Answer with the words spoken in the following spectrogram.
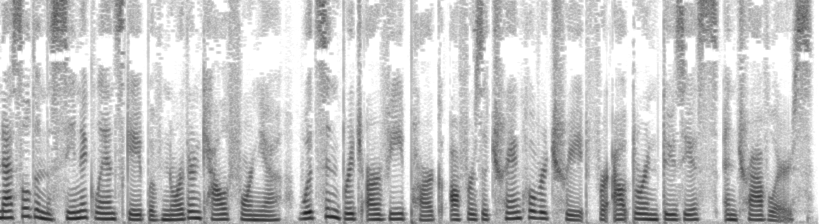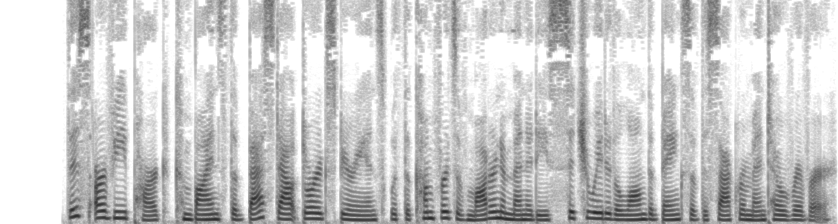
Nestled in the scenic landscape of Northern California, Woodson Bridge RV Park offers a tranquil retreat for outdoor enthusiasts and travelers. This RV park combines the best outdoor experience with the comforts of modern amenities situated along the banks of the Sacramento River.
